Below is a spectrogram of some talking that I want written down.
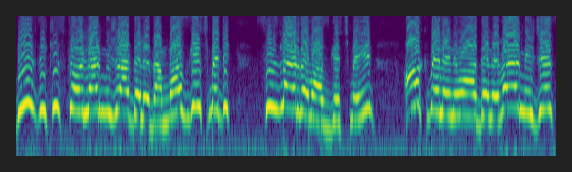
biz ikiz köyler mücadeleden vazgeçmedik. Sizler de vazgeçmeyin. Akbelen'i madene vermeyeceğiz.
